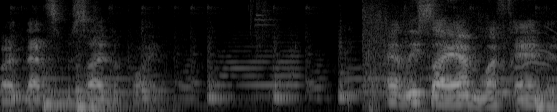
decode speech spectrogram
But that's beside the point. At least I am left-handed.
